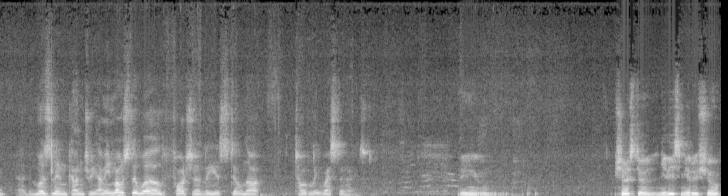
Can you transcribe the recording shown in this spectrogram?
uh, the Muslim country, I mean, most of the world, fortunately, is still not totally westernized. И, к счастью, не весь мир еще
